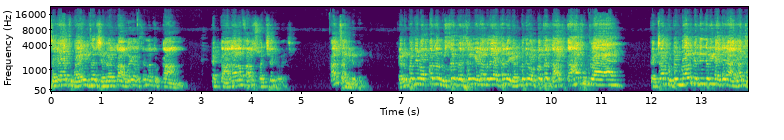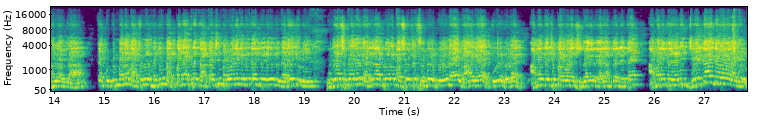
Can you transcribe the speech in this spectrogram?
सगळ्यात वाईट जर शरीरातला अवयव असेल ना तो कान त्या कानाला फार स्वच्छ ठेवायचे. कान चांगले पाहिजे. गणपती बाप्पाचं नुसतं दर्शन घेण्यामध्ये अर्थ नाही गणपती बाप्पाचा दात का फुटलाय? त्याच्या कुटुंबावर कधीतरी काहीतरी आघात झाला होता. त्या कुटुंबाला वाचवण्यासाठी बाप्पाने आपल्या दाताची परवाने कधी त्यांनी लढाई केली. उद्या सुधाकर घालेला आपल्याला बसवायचं समोर कोण आहे? वाघ आहे हत्तीवर घोडा आहे. आम्हाला त्याची परवाने सुधाकर घाले आमचा नेता आहे. आम्हाला त्यासाठी जे काय करावं लागेल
